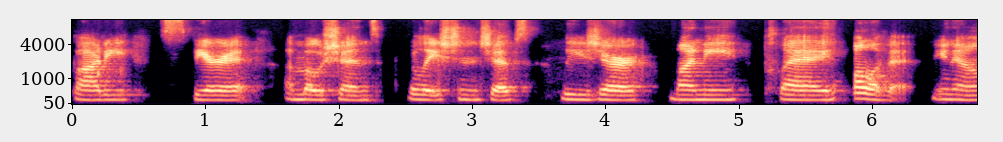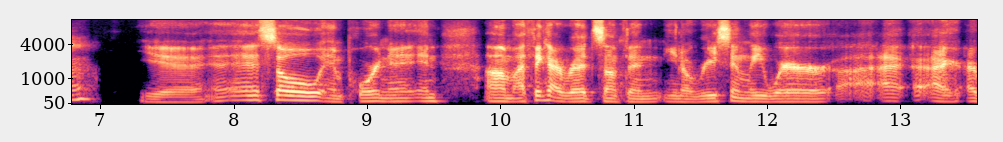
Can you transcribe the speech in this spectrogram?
body, spirit, emotions, relationships, leisure, money, play, all of it, you know? Yeah, and it's so important. And um, I think I read something, you know, recently where I, I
